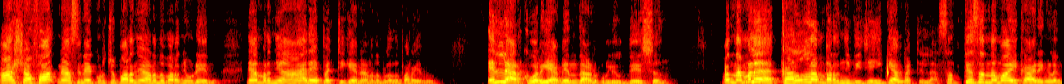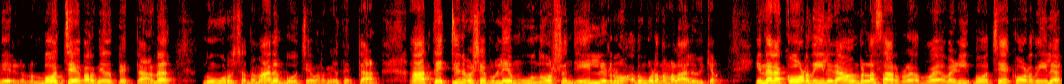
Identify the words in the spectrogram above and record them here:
ആ ഷഫാഖ് നാസിനെ കുറിച്ച് പറഞ്ഞാണെന്ന് പറഞ്ഞുകൂടെയെന്ന്? ഞാൻ പറഞ്ഞു ആരെ പറ്റിക്കാനാണ് നമ്മളത് പറയുന്നത്? എല്ലാവർക്കും അറിയാം എന്താണ് പുള്ളി ഉദ്ദേശിച്ചത് അപ്പൊ നമ്മൾ കള്ളം പറഞ്ഞ് വിജയിക്കാൻ പറ്റില്ല. സത്യസന്ധമായി കാര്യങ്ങൾ നേരിടണം. ബോച്ചെ പറഞ്ഞത് തെറ്റാണ്. നൂറ് ശതമാനം ബോച്ചെ പറഞ്ഞത് തെറ്റാണ്. ആ തെറ്റിന് പക്ഷേ പുള്ളിയെ മൂന്ന് വർഷം ജയിലിലിടണോ? അതും കൂടെ നമ്മൾ ആലോചിക്കണം. ഇന്നലെ കോടതിയിൽ രാമൻപിള്ള സാർ വഴി ബോച്ചെ കോടതിയിൽ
